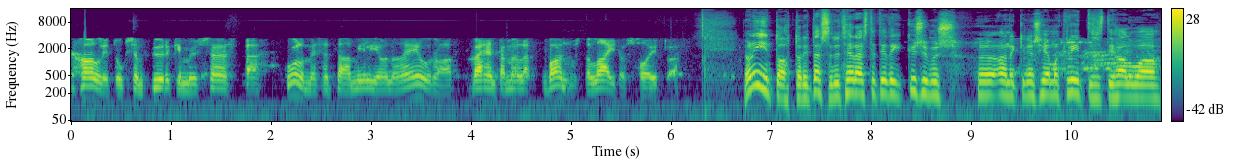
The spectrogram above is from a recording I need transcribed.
hallituksen pyrkimys säästää 300 miljoonaa euroa vähentämällä vanhusta laitoshoitoa. No niin, tohtori, tässä nyt herää sitten tietenkin kysymys, ö, ainakin jos hieman kriittisesti haluaa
